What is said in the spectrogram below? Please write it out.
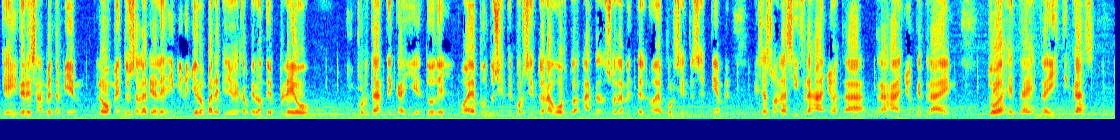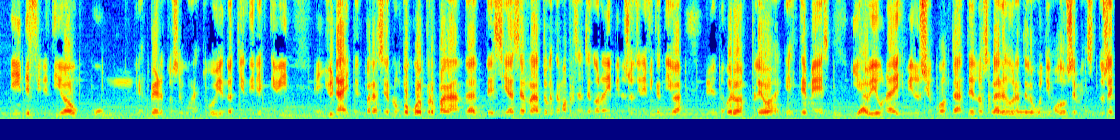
que es interesante también, los aumentos salariales disminuyeron para aquellos que cambiaron de empleo, importante, cayendo del 9.7% en agosto a tan solamente el 9% en septiembre. Esas son las cifras año tras año que traen todas estas estadísticas y en definitiva un, experto, según estuve viendo aquí en DirecTV, en United, para hacerle un poco de propaganda, decía hace rato que estamos presentando una disminución significativa en el número de empleos este mes y ha habido una disminución constante en los salarios durante los últimos 12 meses. Entonces,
